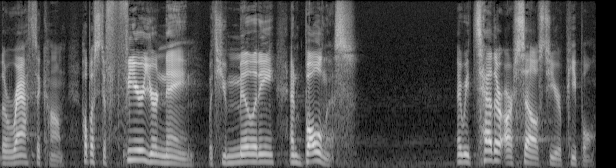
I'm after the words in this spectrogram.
the wrath to come. Help us to fear your name with humility and boldness. May we tether ourselves to your people.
